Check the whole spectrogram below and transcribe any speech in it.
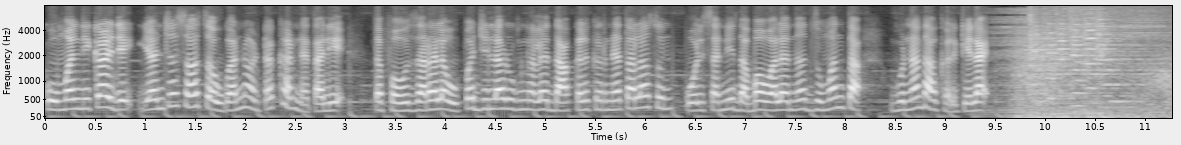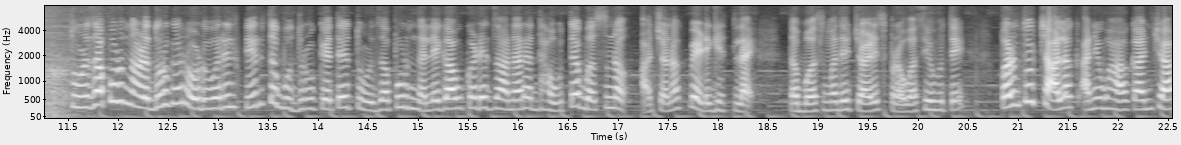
कोमल निकाळजे यांच्यासह चौघांना अटक करण्यात आली आहे तर फौजदाराला उपजिल्हा रुग्णालयात दाखल करण्यात आलं असून पोलिसांनी दबावाला न जुमानता गुन्हा दाखल केलाय. तुळजापूर नळदुर्ग रोडवरील तीर्थ बुद्रुक येथे तुळजापूर नलेगावकडे जाणाऱ्या धावत्या बसनं अचानक पेट घेतलाय. तर बसमध्ये चाळीस प्रवासी होते परंतु चालक आणि वाहकांच्या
